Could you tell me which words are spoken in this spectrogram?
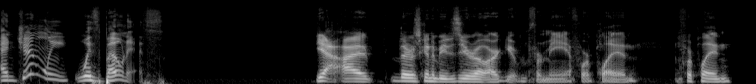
And generally with bonus. Yeah, I there's going to be zero argument for me if we're playing if we're playing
